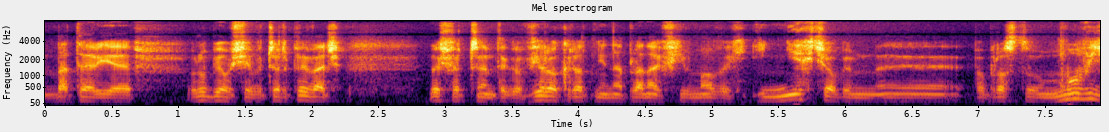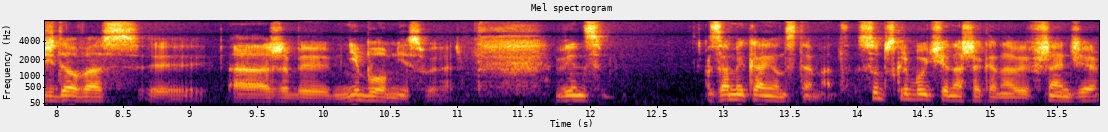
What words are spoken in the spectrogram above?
baterie lubią się wyczerpywać. Doświadczyłem tego wielokrotnie na planach filmowych i nie chciałbym e, po prostu mówić do Was, e, a żeby nie było mnie słychać. Więc zamykając temat, subskrybujcie nasze kanały wszędzie.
